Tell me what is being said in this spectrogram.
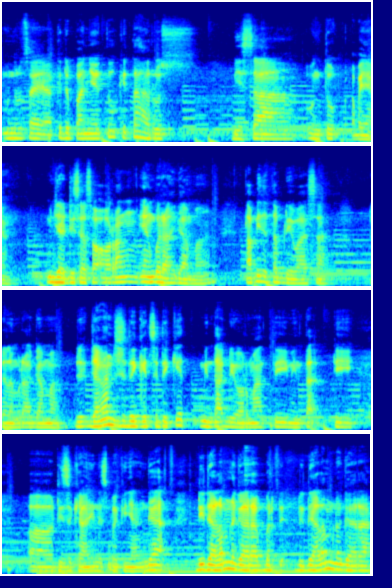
menurut saya ke depannya itu kita harus bisa untuk apa ya menjadi seseorang yang beragama tapi tetap dewasa dalam beragama. Jangan sedikit-sedikit minta dihormati minta di uh, disegani dan sebagainya. Enggak di dalam negara di dalam negara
